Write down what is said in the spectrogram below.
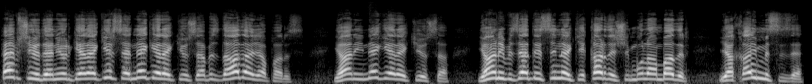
Hepsi ödeniyor. Gerekirse ne gerekiyorsa biz daha da yaparız. Yani ne gerekiyorsa. Yani bize desinler ki kardeşim bu lambadır. Yakayım mı size?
